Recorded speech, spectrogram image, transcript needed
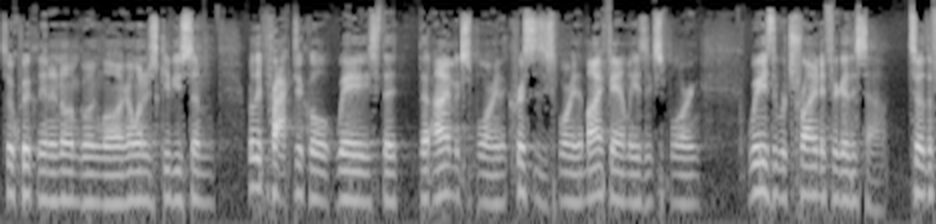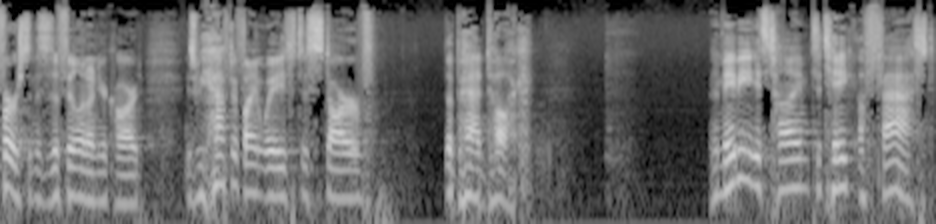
So quickly, and I know I'm going long, I want to just give you some really practical ways that, that I'm exploring, that Chris is exploring, that my family is exploring ways that we're trying to figure this out. So, the first, and this is a fill in on your card, is we have to find ways to starve the bad talk. And maybe it's time to take a fast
